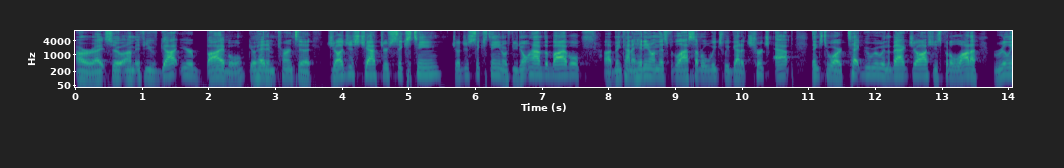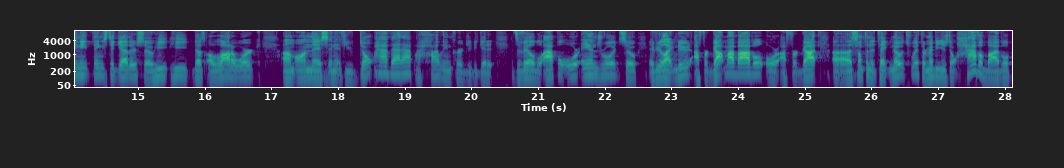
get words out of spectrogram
All right, so um, if you've got your Bible, go ahead and turn to Judges chapter 16. Judges 16, or if you don't have the Bible, I've uh, been kind of hitting on this for the last several weeks. We've got a church app. Thanks to our tech guru in the back, Josh. He's put a lot of really neat things together. So he, he does a lot of work um, on this. And if you don't have that app, I highly encourage you to get it. It's available Apple or Android. So if you're like, dude, I forgot my Bible, or I forgot uh, uh, something to take notes with, or maybe you just don't have a Bible,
